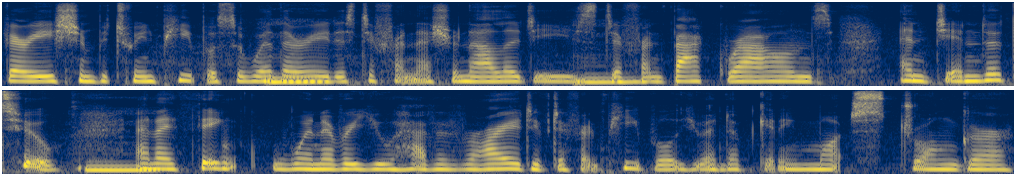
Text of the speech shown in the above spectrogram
variation between people. So whether Mm. it is different nationalities, Mm. different backgrounds, and gender too. Mm. And I think whenever you have a variety of different people, you end up getting much stronger,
